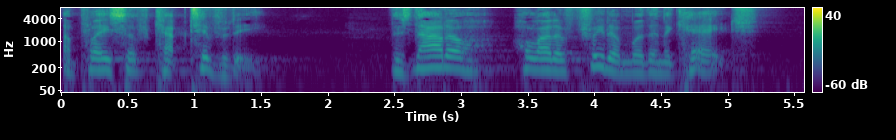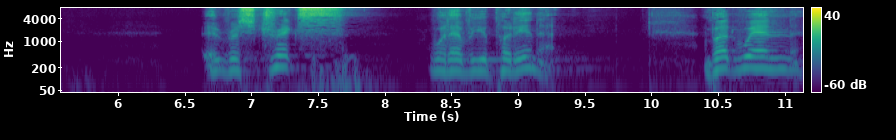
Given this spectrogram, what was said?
a place of captivity. There's not a whole lot of freedom within a cage. It restricts whatever you put in it. But when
